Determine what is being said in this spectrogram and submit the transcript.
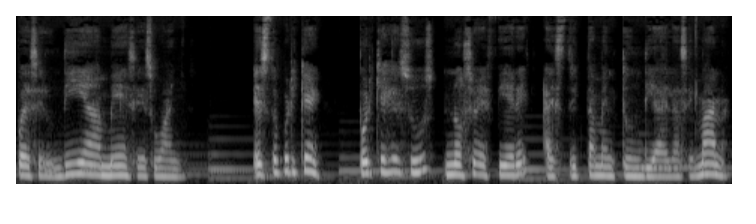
Puede ser un día, meses o años. ¿Esto por qué? Porque Jesús no se refiere a estrictamente un día de la semana,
